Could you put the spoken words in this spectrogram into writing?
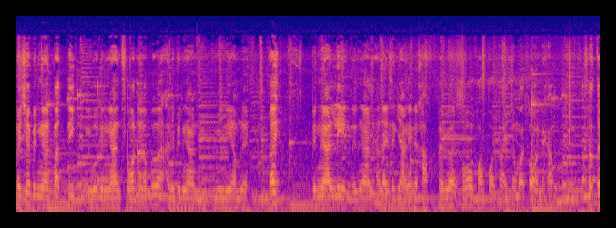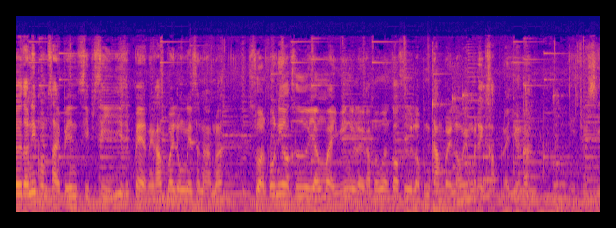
ไม่ใช่เป็นงานพลาสติก หรือว่าเป็นงานฟอสนะครับเพื่อนอันนี้เป็นงานมีเนียมเลยเฮ้ยเป็นงานเลดหรืองานอะไรสักอย่างนี่นะครับเพื่อนๆเพราะว่าความปลอดภัยต้องมาก่อนนะครับสเตอร์ตอนนี้ผมใส่เป็น 14 28 นะครับ ไว้ลงในสนามนะ ส่วนพวกนี้ก็คือยังใหม่วิ่งอยู่เลยครับเพื่อนๆก็คือเราเพิ่งทำไปเรายังไม่ได้ขับอะไรเยอะนะนี่ชุดสี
